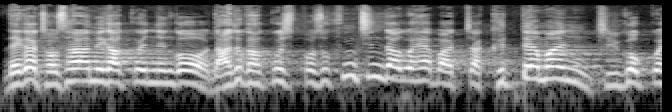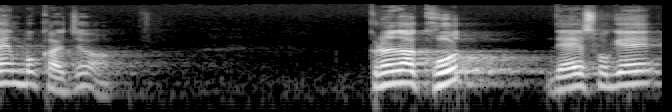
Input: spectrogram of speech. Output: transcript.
내가 저 사람이 갖고 있는 거 나도 갖고 싶어서 훔친다고 해봤자 그때만 즐겁고 행복하죠. 그러나 곧 내 속에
